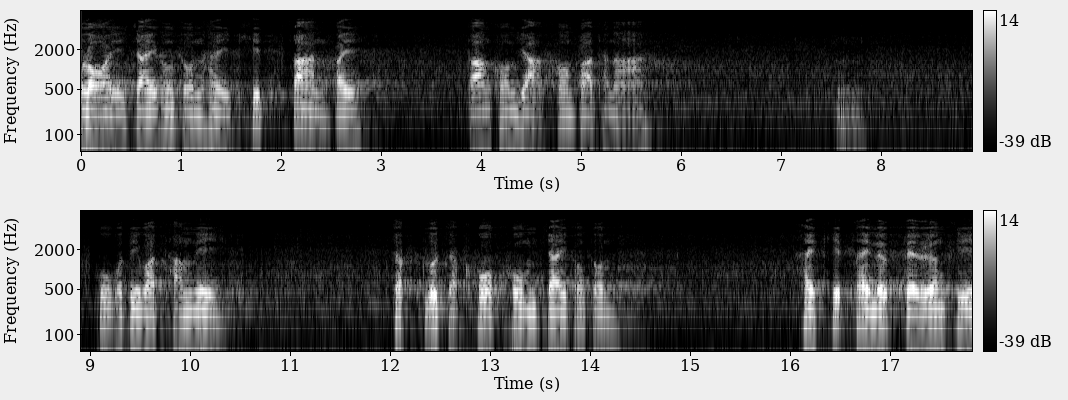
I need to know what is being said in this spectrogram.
ปล่อยใจของตนให้คิดส้านไปตามความอยากความปรารถนา ผู้ปฏิบัติธรรมนี่จะรู้จักควบคุมใจของตน ให้คิดให้นึกแต่เรื่องที่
